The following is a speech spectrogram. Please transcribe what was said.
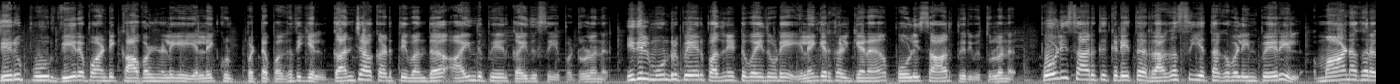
திருப்பூர் வீரபாண்டி காவல் நிலைய எல்லைக்குட்பட்ட பகுதியில் கஞ்சா கடத்தி வந்த ஐந்து பேர் கைது செய்யப்பட்டுள்ளனர். இதில் மூன்று பேர் பதினெட்டு வயதுடைய இளைஞர்கள் என போலீசார் தெரிவித்துள்ளனர். போலீசாருக்கு கிடைத்த ரகசிய தகவலின் பேரில் மாநகர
